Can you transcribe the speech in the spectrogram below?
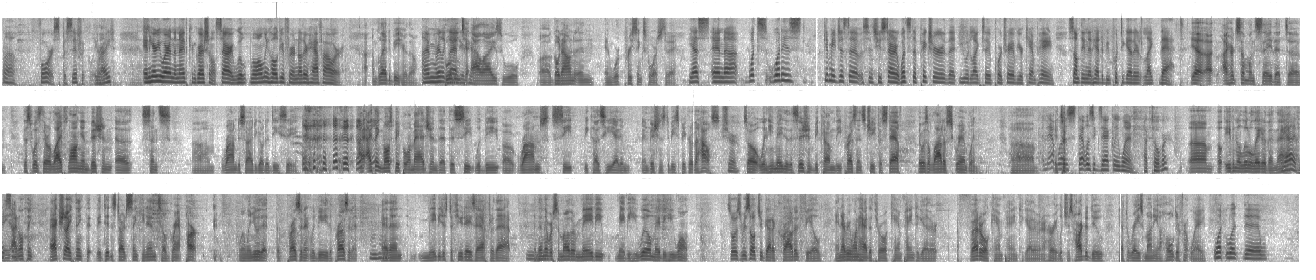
Well, four specifically, Yeah. right? Yes. And here you are in the 9th Congressional. Sorry, we'll, we'll only hold you for another half hour. I'm glad to be here, though. I'm really glad you're to here. allies who will uh, go down and, and work precincts for us today. Yes, and uh, what's what is? Give me just a since you started. What's the picture that you would like to portray of your campaign? Something that had to be put together like that. Yeah, I, I heard someone say that um, this was their lifelong ambition uh, since um, Rahm decided to go to D.C. I, I think most people imagined that this seat would be uh, Rahm's seat because he had am- ambitions to be Speaker of the House. Sure. So when he made the decision to become the president's chief of staff, there was a lot of scrambling. Um, And that it was that was exactly when October. um, oh, even a little later than that. Yeah, I think mean, so. I don't think. Actually, I think that it didn't start sinking in until Grant Park, when we knew that the president would be the president, Mhm. and then maybe just a few days after that, and Mhm. then there were some other maybe, maybe he will, maybe he won't. So as a result, you've got a crowded field, and everyone had to throw a campaign together, a federal campaign together in a hurry, which is hard to do. You have to raise money a whole different way. What what uh,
